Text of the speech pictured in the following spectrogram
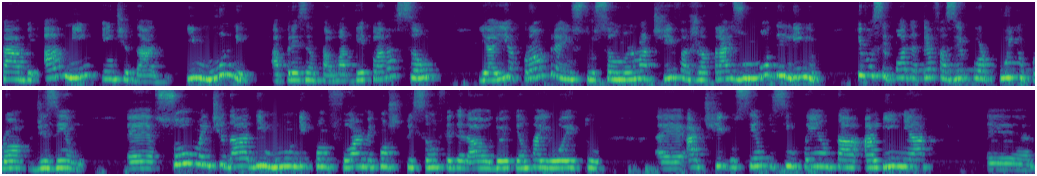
Cabe a mim, entidade imune, apresentar uma declaração. E aí a própria instrução normativa já traz um modelinho que você pode até fazer por cunho próprio, dizendo: é, sou uma entidade imune conforme a Constituição Federal de 88, é, artigo 150, a linha. É,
